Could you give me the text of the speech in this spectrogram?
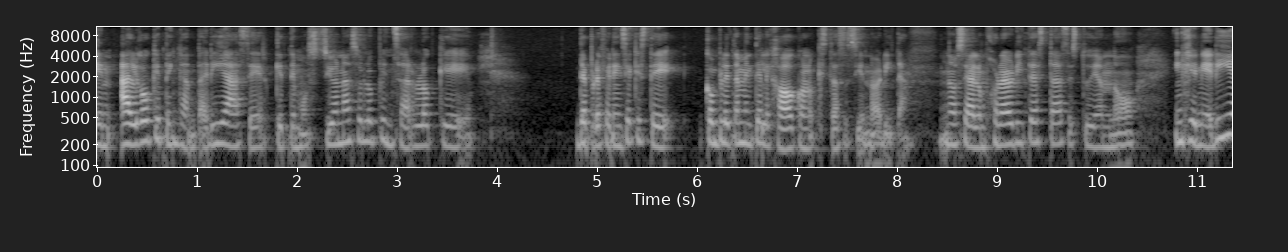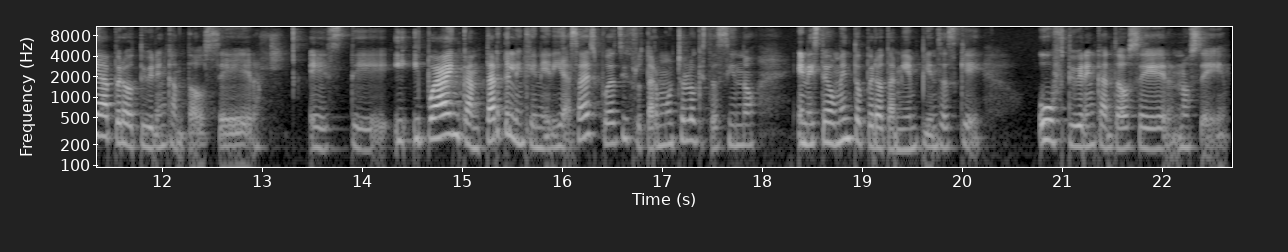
en algo que te encantaría hacer, que te emociona solo pensar lo que, de preferencia que esté completamente alejado con lo que estás haciendo ahorita. No sé, a lo mejor ahorita estás estudiando ingeniería, pero te hubiera encantado ser, este, y, pueda encantarte la ingeniería, ¿sabes? Puedes disfrutar mucho lo que estás haciendo en este momento, pero también piensas que, uff, te hubiera encantado ser, no sé,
